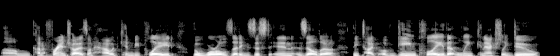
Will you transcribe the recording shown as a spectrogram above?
um, kind of franchise on how it can be played, the worlds that exist in Zelda, the type of gameplay that Link can actually do,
